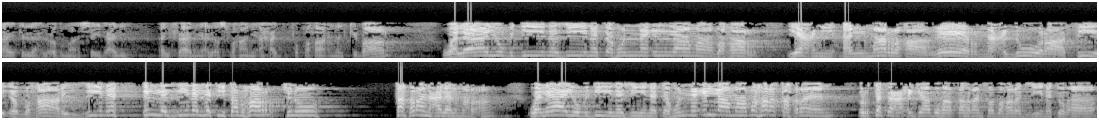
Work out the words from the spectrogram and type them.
آية الله العظمى السيد علي الفاني الأصفهاني أحد فقهائنا الكبار. ولا يبدين زينتهن إلا ما ظهر. يعني المرأة غير معذورة في إظهار الزينة إلا الزينة التي تظهر شنو؟ قهرا على المرأة. ولا يبدين زينتهن إلا ما ظهر قهرا. ارتفع حجابها قهرا فظهرت زينتها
